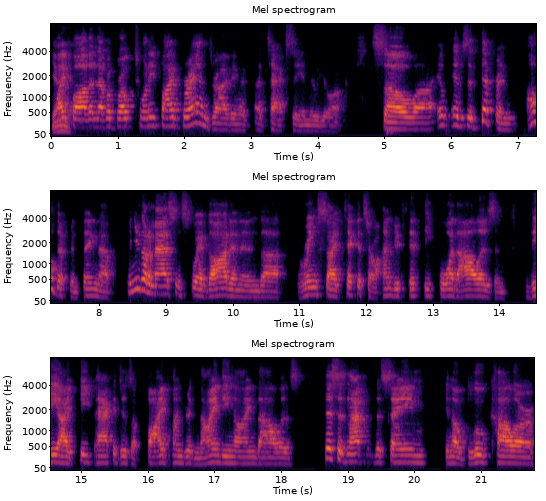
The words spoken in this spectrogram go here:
My father never broke 25 grand driving a, a taxi in New York. So uh, it, it was a different, whole different thing now. When you go to Madison Square Garden and uh, ringside tickets are $154 and VIP packages are $599, this is not the same, you know, blue collar.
